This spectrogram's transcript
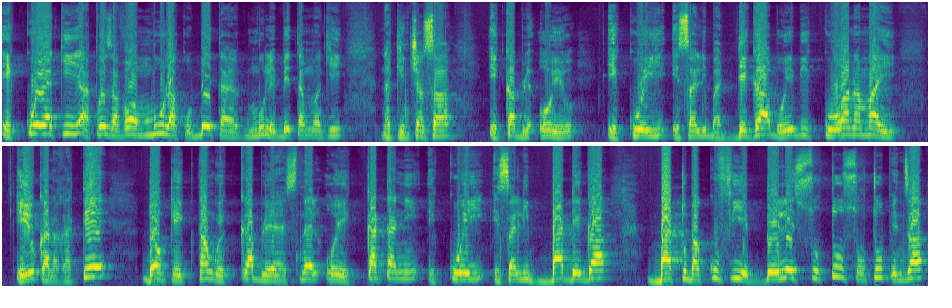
ekweyaki après avoir mbula kobeta mbula ebetamaki na kinshasa. Ekable oyo ekweyi esali badega boyebi courant na mai eyokanaka te. Donc ntango ekable ya snel oyo ekatani ekweyi esali badega bato bakufi ebele surtout surtout mpenza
